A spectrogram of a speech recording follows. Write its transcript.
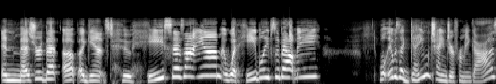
and measured that up against who He says I am and what He believes about me, well, it was a game changer for me, guys.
